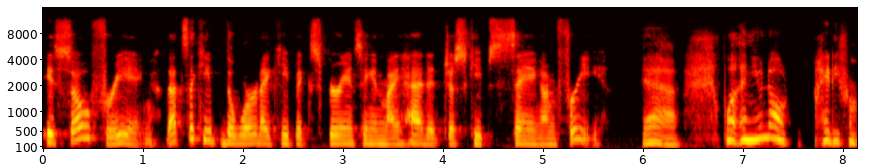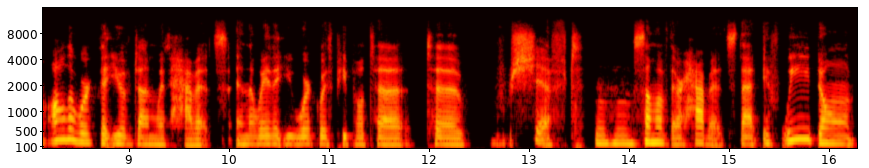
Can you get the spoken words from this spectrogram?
is so freeing. That's the keep the word I keep experiencing in my head. It just keeps saying I'm free. Yeah. Well, and you know, Heidi, from all the work that you have done with habits and the way that you work with people to to shift mm-hmm. some of their habits, that if we don't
